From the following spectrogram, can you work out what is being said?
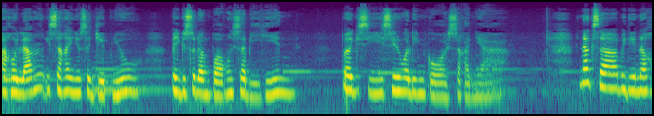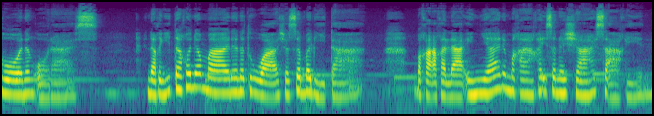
ako lang ang isa kayo sa jeep niyo. May gusto lang po akong sabihin. Pagsisinwaling ko sa kanya. Nagsabi din ako ng oras. Nakita ko naman na natuwa siya sa balita. Baka akalain niya na makakaisa na siya sa akin.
